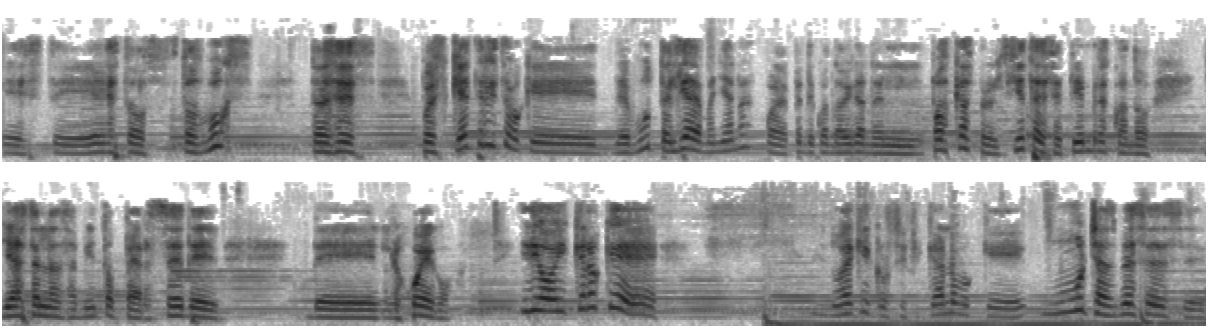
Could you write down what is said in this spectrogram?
este estos estos bugs entonces pues qué triste porque debuta el día de mañana, bueno, depende de cuando oigan el podcast, pero el 7 de septiembre es cuando ya está el lanzamiento per se de, del juego. Y digo, y creo que no hay que crucificarlo porque muchas veces, eh,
